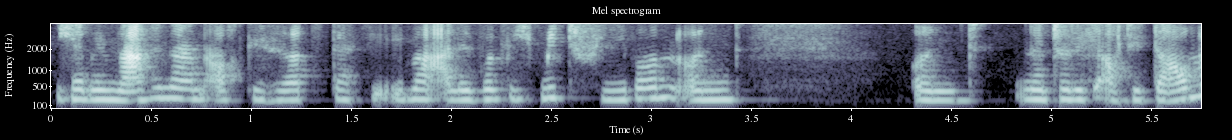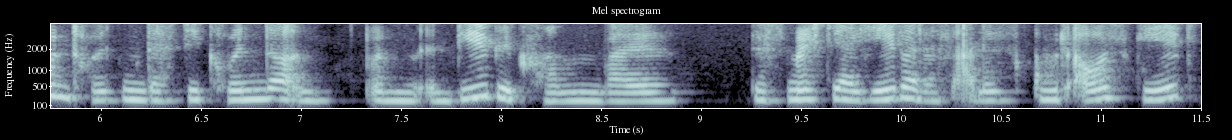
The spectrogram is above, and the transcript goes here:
ich habe im Nachhinein auch gehört, dass die immer alle wirklich mitfiebern und, und natürlich auch die Daumen drücken, dass die Gründer einen, einen Deal bekommen, weil das möchte ja jeder, dass alles gut ausgeht.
